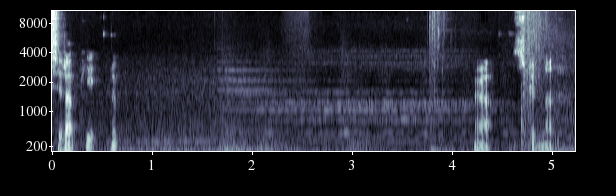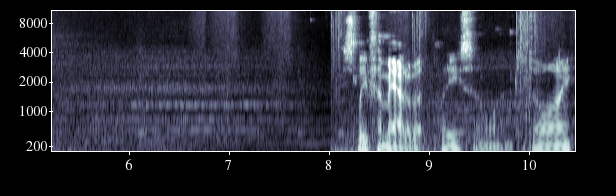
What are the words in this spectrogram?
Set up yet? Nope. Alright, that's good enough. Just leave him out of it, please. I don't want him to die.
